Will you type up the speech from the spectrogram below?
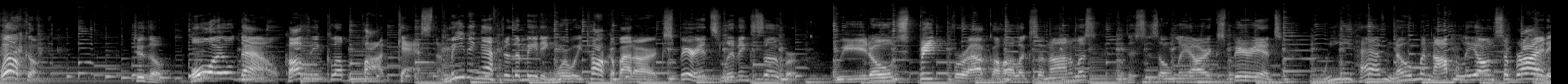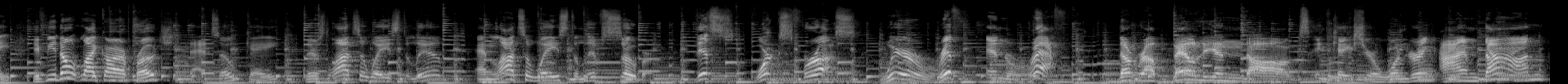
Welcome to the Boiled Owl Coffee Club podcast, the meeting after the meeting where we talk about our experience living sober. We don't speak for Alcoholics Anonymous. This is only our experience. We have no monopoly on sobriety. If you don't like our approach, that's okay. There's lots of ways to live and lots of ways to live sober. This works for us. We're Riff and Raff, the Rebellion Dogs. In case you're wondering, I'm Don.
